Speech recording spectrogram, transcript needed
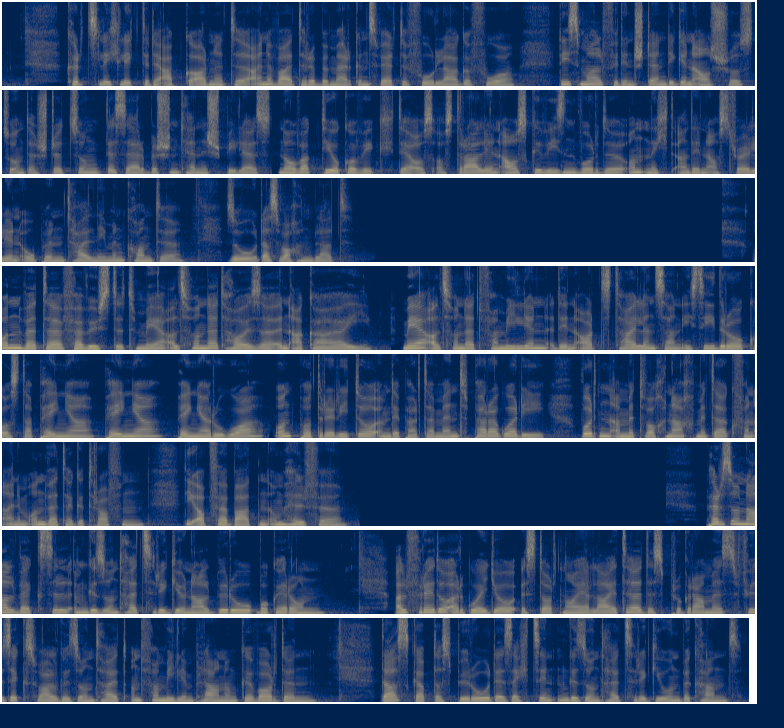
Kürzlich legte der Abgeordnete eine weitere bemerkenswerte Vorlage vor, diesmal für den Ständigen Ausschuss zur Unterstützung des serbischen Tennisspielers Novak Djokovic, der aus Australien ausgewiesen wurde und nicht an den Australian Open teilnehmen konnte, so das Wochenblatt. Unwetter verwüstet mehr als 100 Häuser in Acahaí. Mehr als 100 Familien den Ortsteilen San Isidro, Costa Peña, Peña, Peñarugua und Potrerito im Departement Paraguari wurden am Mittwochnachmittag von einem Unwetter getroffen. Die Opfer baten um Hilfe. Personalwechsel im Gesundheitsregionalbüro Boquerón. Alfredo Arguello ist dort neuer Leiter des Programmes für Sexualgesundheit und Familienplanung geworden. Das gab das Büro der 16. Gesundheitsregion bekannt.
